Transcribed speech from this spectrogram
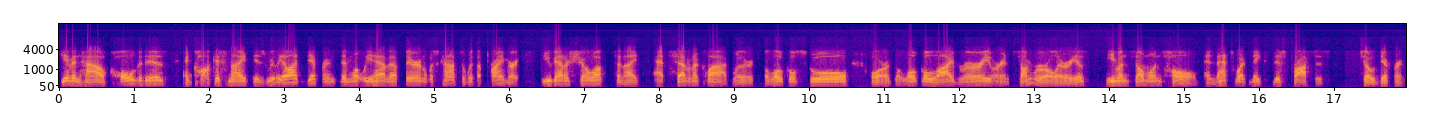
given how cold it is. And caucus night is really a lot different than what we have up there in Wisconsin with a primary. You got to show up tonight at 7 o'clock, whether it's the local school or the local library or in some rural areas even someone's home. And that's what makes this process so different.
